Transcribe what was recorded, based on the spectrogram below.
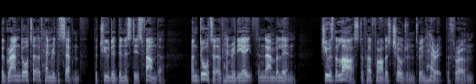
The granddaughter of Henry VII, the Tudor dynasty's founder, and daughter of Henry VIII and Anne Boleyn, she was the last of her father's children to inherit the throne.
